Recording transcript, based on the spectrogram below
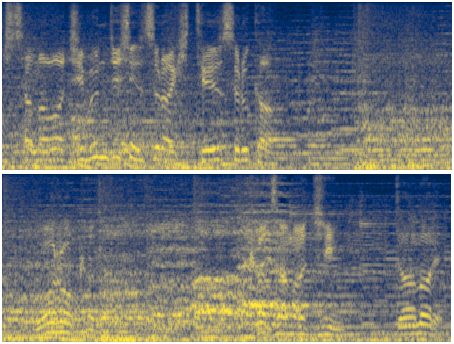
貴様は自分自身すら否定するか。愚かだ。風間陣黙れ。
